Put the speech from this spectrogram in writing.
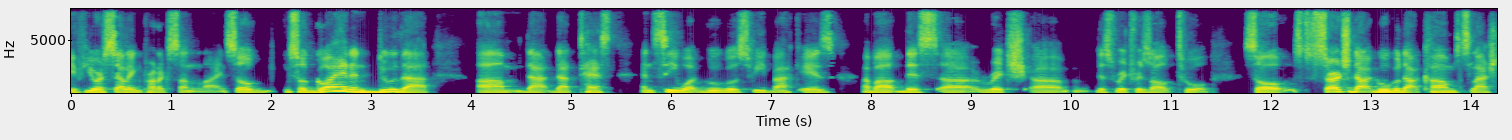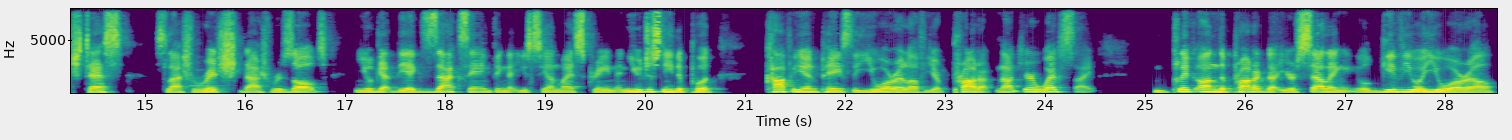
if you're selling products online. So so go ahead and do that um, that that test and see what Google's feedback is about this uh, rich um, this rich result tool. So search.google.com slash test slash rich dash results. You'll get the exact same thing that you see on my screen. And you just need to put copy and paste the URL of your product, not your website. Click on the product that you're selling. It will give you a URL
